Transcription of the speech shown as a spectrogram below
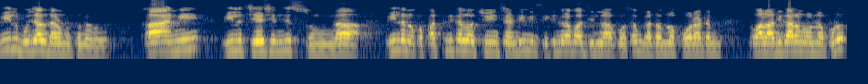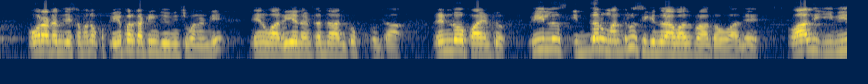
వీళ్ళు భుజాలు నడుముతున్నారు కానీ వీళ్ళు చేసింది సున్నా. వీళ్ళని ఒక పత్రికలో చూపించండి వీళ్ళు సికింద్రాబాద్ జిల్లా కోసం గతంలో పోరాటం వాళ్ళ అధికారంలో ఉన్నప్పుడు పోరాటం చేసామని ఒక పేపర్ కటింగ్ చూపించమనండి. నేను వారు ఏదంటే దానికి ఒప్పుకుంటా. రెండో పాయింట్ వీళ్ళు ఇద్దరు మంత్రులు సికింద్రాబాద్ ప్రాంతం వాళ్ళే. వాళ్ళు ఈ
